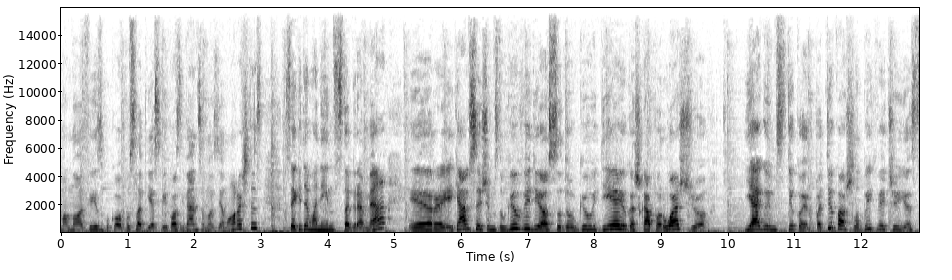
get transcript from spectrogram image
mano Facebook'o puslapyje sveikos gyvensenos dienoraštis, sekite mane Instagrame ir įkelsiu aš jums daugiau video su daugiau idėjų, kažką paruošiu. Jeigu jums tiko ir patiko, aš labai kviečiu jūs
